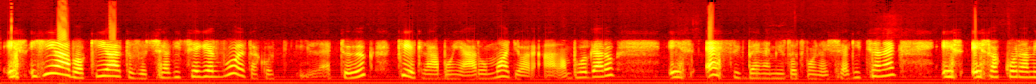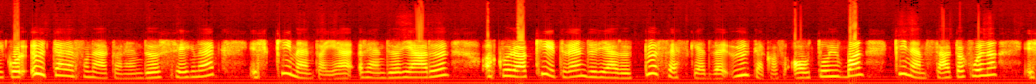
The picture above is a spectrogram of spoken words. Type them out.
és hiába kiáltozott segítségért voltak ott illetők, két lábon járó magyar állampolgárok, és eszükbe nem jutott volna, hogy segítsenek, és, és akkor, amikor ő telefonált a rendőrségnek, és kiment a rendőrjáról, akkor a két rendőrjáról pöfeszkedve ültek az autójukban, ki nem szálltak volna, és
